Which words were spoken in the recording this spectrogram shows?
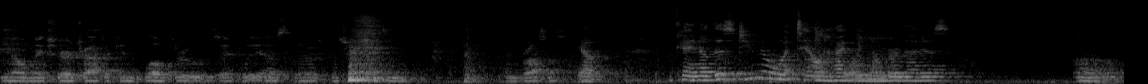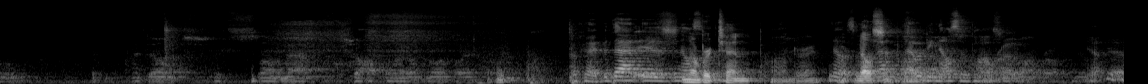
you know, make sure traffic can flow through safely as the construction's in, in process. Yeah. Okay, now this, do you know what town highway number that is? Oh, I don't, it's on a map shop, but I don't know. Okay, but that is Nelson. Number ten pond, right? No, it's not, Nelson that, that would Pond. be Nelson Pond Nelson Road. Pond Road, yeah. Yeah, Yeah,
